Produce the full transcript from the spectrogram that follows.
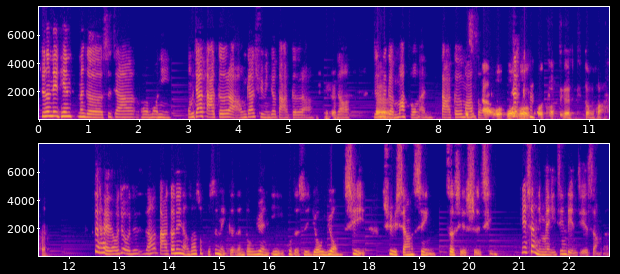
就是那天那个释迦呃摩尼，我们家达哥啦，我们给他取名叫达哥啦，你知道吗？就是那个 muscle 男、嗯、打歌 muscle 啊，我我我我看这个动画，对，我就我就然后达哥那想说，他说不是每个人都愿意或者是有勇气去相信这些事情，因为像你们已经连接上了，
